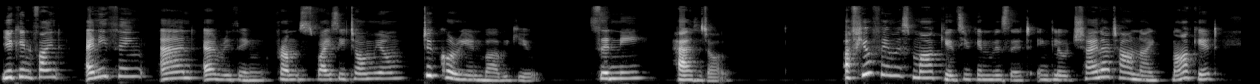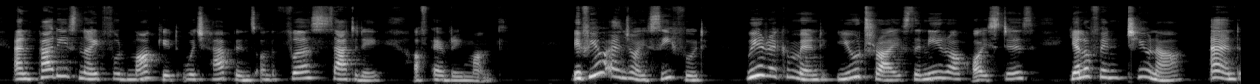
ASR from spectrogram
You can find anything and everything from spicy tom yum to Korean barbecue. Sydney has it all. A few famous markets you can visit include Chinatown Night Market and Paddy's Night Food Market, which happens on the first Saturday of every month. If you enjoy seafood, we recommend you try Sydney Rock oysters, yellowfin tuna, and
